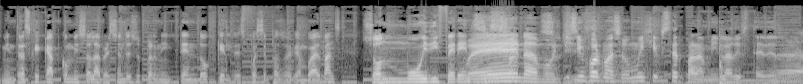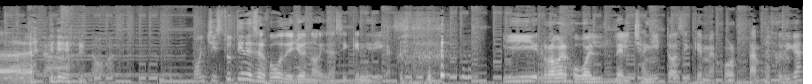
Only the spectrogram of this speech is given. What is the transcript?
mientras que Capcom hizo la versión de Super Nintendo que después se pasó a Game Boy Advance. Son muy diferentes. Buena, Es Monchis. información muy hipster para mí la de ustedes, güey. Ay. Monchis, tú tienes el juego de Jonoid, así que ni digas. Y Robert jugó el del changuito, así que mejor tampoco diga.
